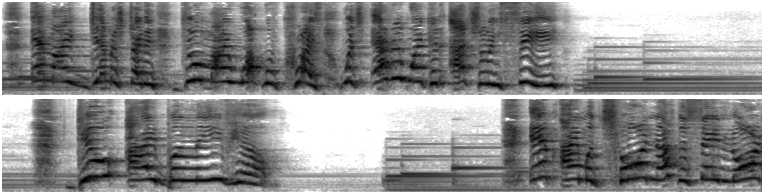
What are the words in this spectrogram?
Am I demonstrating through my walk with Christ, which everyone can actually see, Do I believe him? Am I mature enough to say, Lord,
